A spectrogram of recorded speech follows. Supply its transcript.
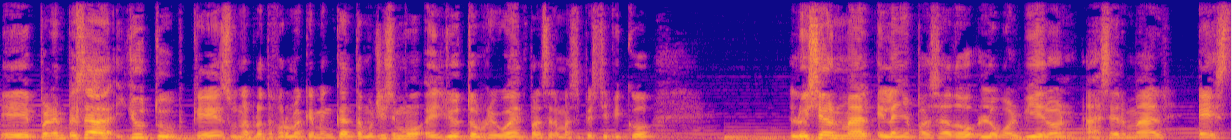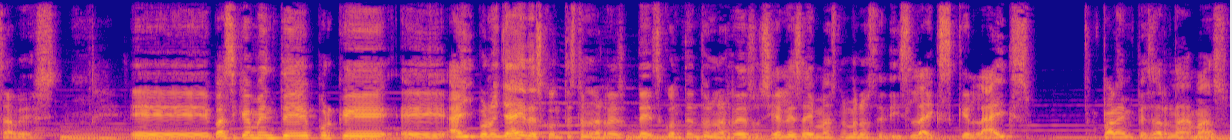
Eh, para empezar, YouTube, que es una plataforma que me encanta muchísimo, el YouTube Rewind, para ser más específico, lo hicieron mal el año pasado, lo volvieron a hacer mal esta vez. Eh, básicamente porque eh, hay, bueno, ya hay descontento en, las descontento en las redes sociales, hay más números de dislikes que likes, para empezar nada más.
